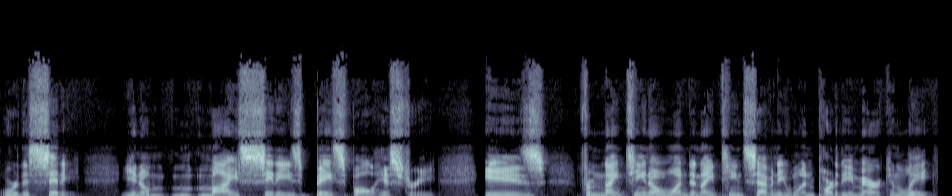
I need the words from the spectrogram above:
or the city. You know, m- my city's baseball history is from 1901 to 1971, part of the American League.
